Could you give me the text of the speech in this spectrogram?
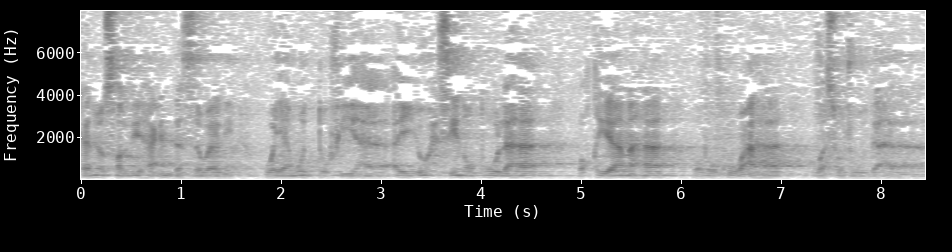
كان يصليها عند الزوال ويمد فيها أي يحسن طولها وقيامها وركوعها وسجودها.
